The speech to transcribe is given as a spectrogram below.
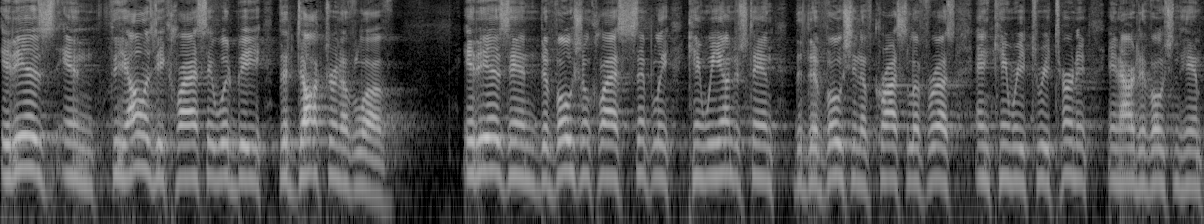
It is in theology class, it would be the doctrine of love. It is in devotional class simply can we understand the devotion of Christ's love for us and can we return it in our devotion to him.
